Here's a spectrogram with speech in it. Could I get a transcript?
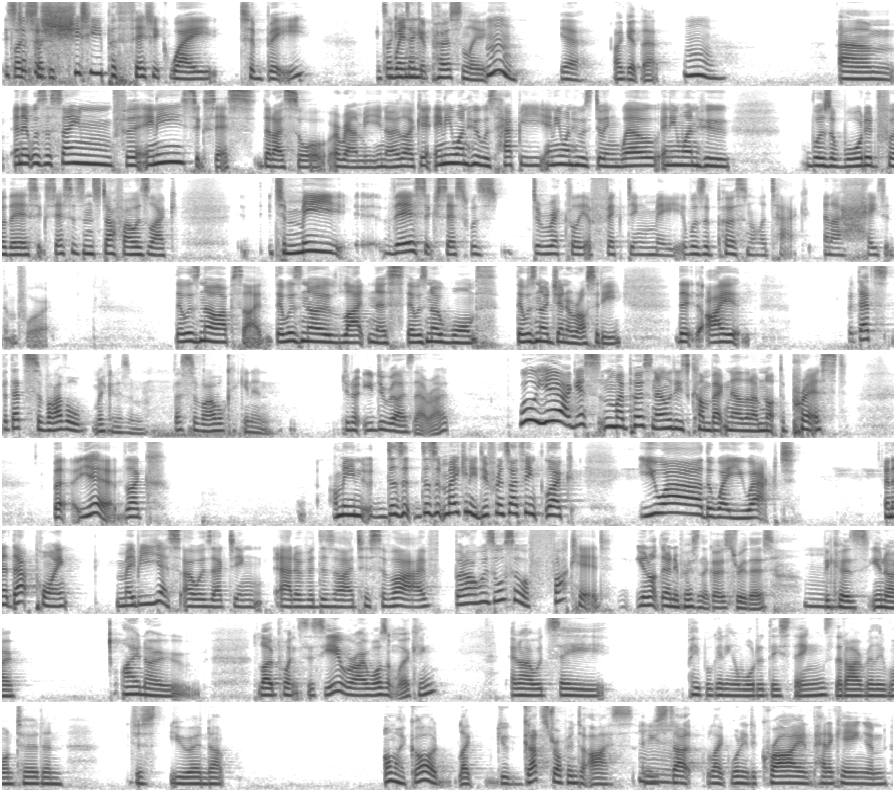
It's, like- just it's a like shitty, pathetic way to be. It's like When- you take it personally. Yeah, I get that. Um, And it was the same for any success that I saw around me, you know, like anyone who was happy, anyone who was doing well, anyone who was awarded for their successes and stuff, I was like, to me, their success was directly affecting me. It was a personal attack, and I hated them for it. There was no upside. There was no lightness. There was no warmth. There was no generosity. That I but that's but that's survival mechanism. That's survival kicking in. Do you know? You do realize that, right? Well, yeah, I guess my personality's come back now that I'm not depressed. But yeah, like I mean, does it does it make any difference? I think like you are the way you act. And at that point, maybe yes, I was acting out of a desire to survive, but I was also a fuckhead. You're not the only person that goes through this hmm. because you know, I know low points this year where I wasn't working, and I would see people getting awarded these things that I really wanted, and just you end up. Oh my god! Like your guts drop into ice, and you mm. start like wanting to cry and panicking, and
